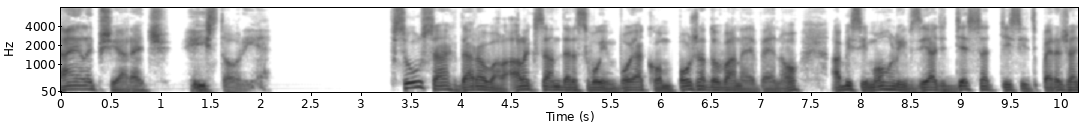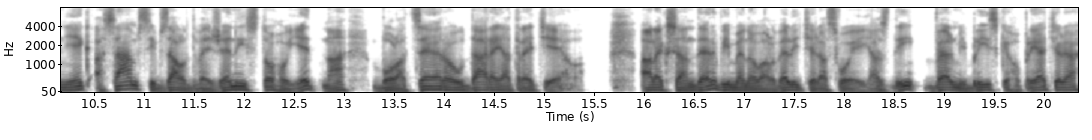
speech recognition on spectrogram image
Najlepšia reč histórie. V súsach daroval Alexander svojim vojakom požadované veno, aby si mohli vziať 10 tisíc peržaniek a sám si vzal dve ženy, z toho jedna bola dcérou Dareja III. Alexander vymenoval veliteľa svojej jazdy, veľmi blízkeho priateľa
